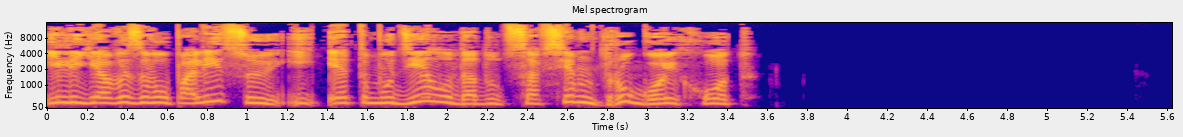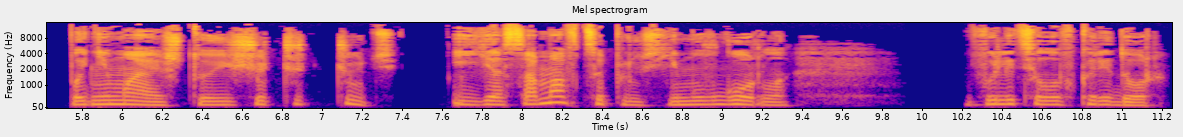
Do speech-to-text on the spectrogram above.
Или я вызову полицию, и этому делу дадут совсем другой ход!» Понимая, что еще чуть-чуть, и я сама вцеплюсь ему в горло, вылетела в коридор.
